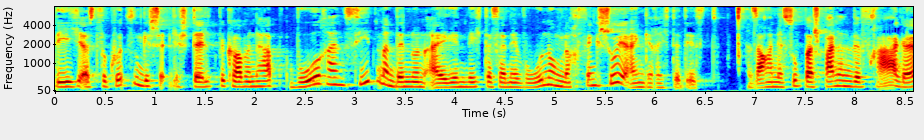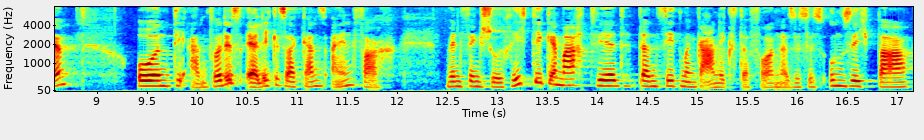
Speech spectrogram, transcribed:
die ich erst vor kurzem gestellt bekommen habe, woran sieht man denn nun eigentlich, dass eine Wohnung nach Feng Shui eingerichtet ist? Das ist auch eine super spannende Frage. Und die Antwort ist ehrlich gesagt ganz einfach. Wenn Feng Shui richtig gemacht wird, dann sieht man gar nichts davon. Also es ist unsichtbar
